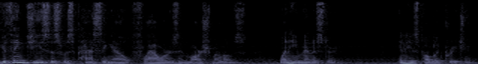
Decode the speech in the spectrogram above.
You think Jesus was passing out flowers and marshmallows when he ministered in his public preaching?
